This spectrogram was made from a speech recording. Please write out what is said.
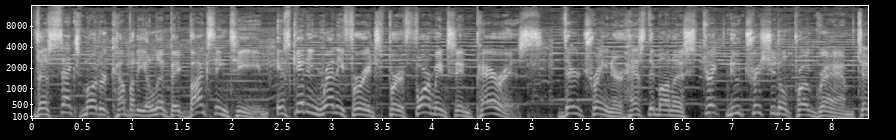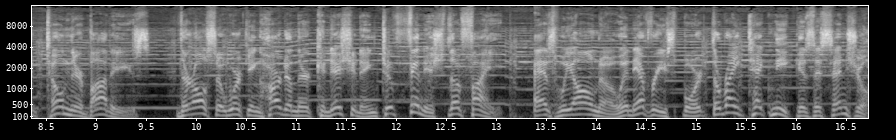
The Sax Motor Company Olympic boxing team is getting ready for its performance in Paris. Their trainer has them on a strict nutritional program to tone their bodies. They're also working hard on their conditioning to finish the fight. As we all know, in every sport, the right technique is essential,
